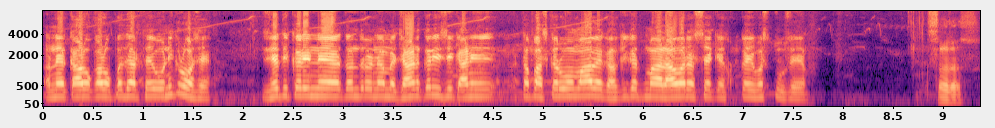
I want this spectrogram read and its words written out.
અને કાળો કાળો પદાર્થ એવો નીકળ્યો છે. જેથી કરીને તંત્રને અમે જાણ કરી છે કે આની તપાસ કરવામાં આવે કે હકીકતમાં લાવારસ છે કે કઈ વસ્તુ છે સરસ.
